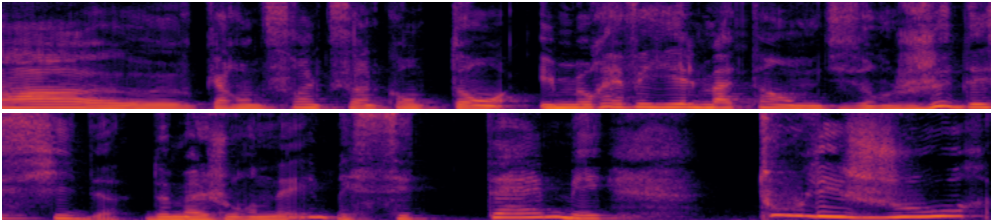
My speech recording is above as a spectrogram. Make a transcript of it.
à 45-50 ans et me réveiller le matin en me disant je décide de ma journée, mais c'était mais tous les jours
